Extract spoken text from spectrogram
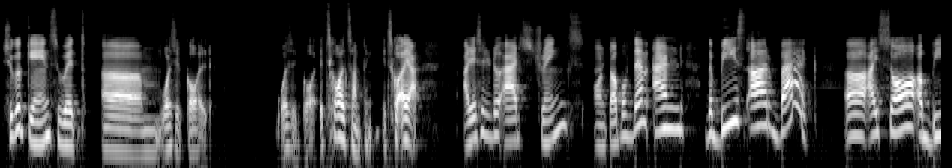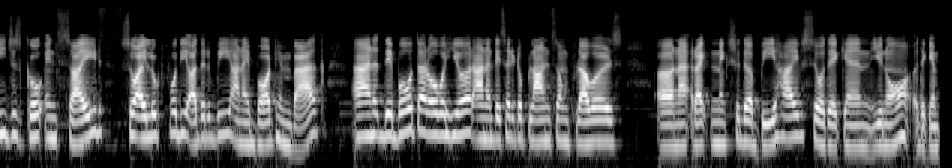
sugar canes with, um, what's it called? What's it called? It's called something. It's called, yeah. I decided to add strings on top of them and the bees are back. Uh, I saw a bee just go inside. So I looked for the other bee and I brought him back. And they both are over here and I decided to plant some flowers uh, right next to the beehives so they can you know they can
